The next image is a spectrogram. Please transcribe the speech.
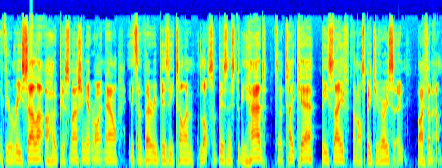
If you're a reseller, I hope you're smashing it right now. It's a very busy time, lots of business to be had. So take care, be safe, and I'll speak to you very soon. Bye for now.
